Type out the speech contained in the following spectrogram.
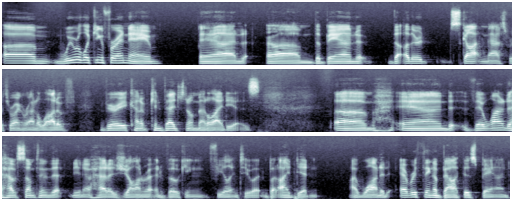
Um, we were looking for a name, and um, the band, the other Scott and Max were throwing around a lot of very kind of conventional metal ideas. Um, and they wanted to have something that you know had a genre invoking feeling to it, but I didn't. I wanted everything about this band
